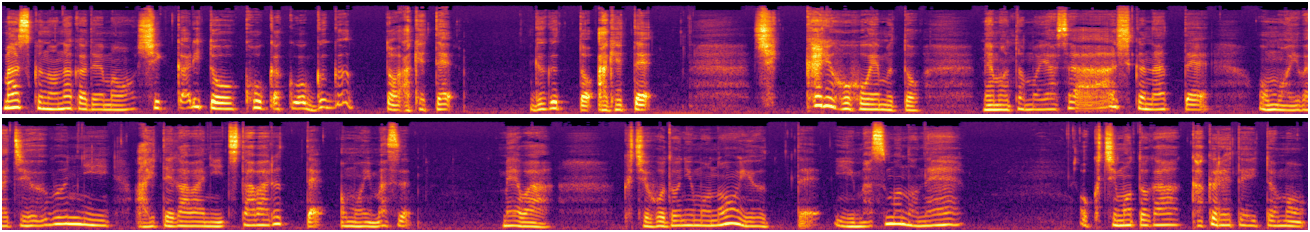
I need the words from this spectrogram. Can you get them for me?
マスクの中でもしっかりと口角をググッと開けてググッと上げてしっかり微笑むと目元も優しくなって思いは十分に相手側に伝わるって思います。目は口ほどにものを言うって言いますものね。お口元が隠れていても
